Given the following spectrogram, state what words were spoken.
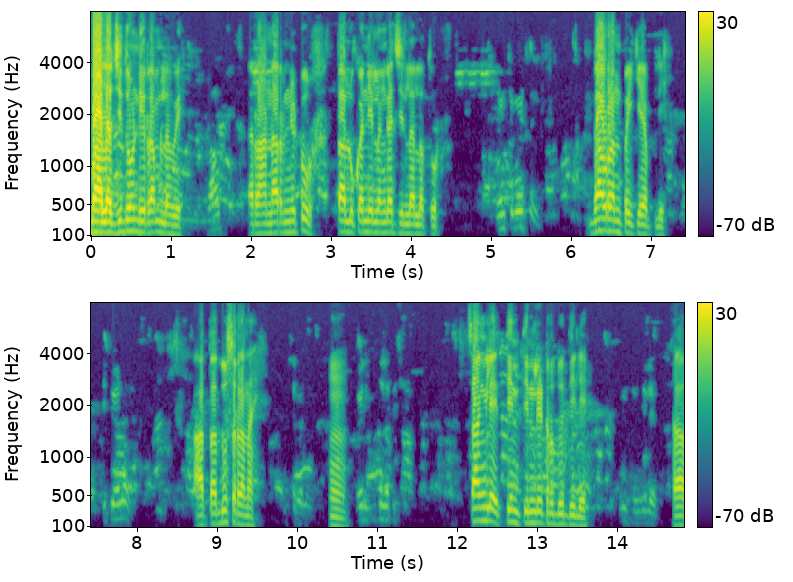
बालाजी धोंडीराम लव्हे राहणार निटूर तालुका निलंगा जिल्हा लातूर. गावरांपैकी आपली. आता दुसरा नाही. हम्म. चांगले तीन तीन लिटर दूध दिले. हा.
